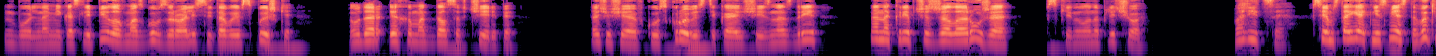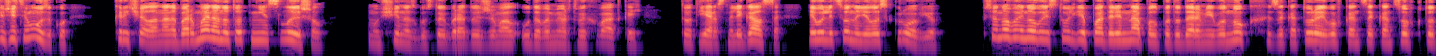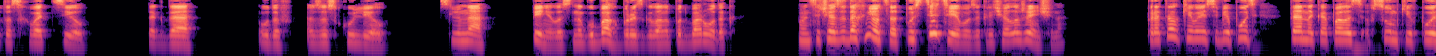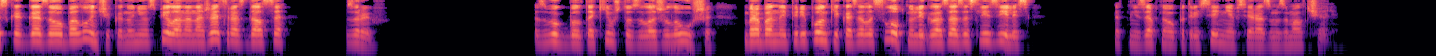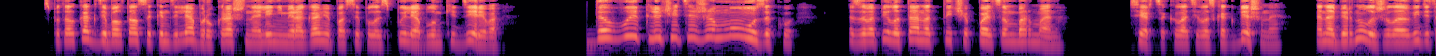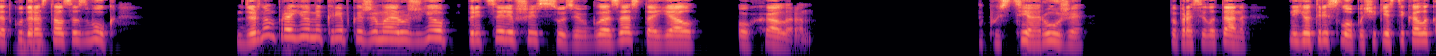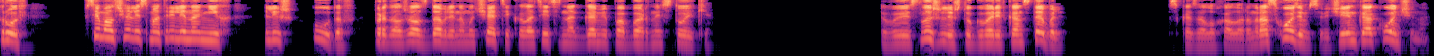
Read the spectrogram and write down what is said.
Боль на миг ослепила, в мозгу взорвались световые вспышки. Удар эхом отдался в черепе. Ощущая вкус крови, стекающей из ноздри, она крепче сжала оружие, вскинула на плечо. «Полиция! Всем стоять не с места! Выключите музыку!» Кричала она на бармена, но тот не слышал. Мужчина с густой бородой сжимал удова мертвой хваткой. Тот яростно легался, его лицо налилось кровью. Все новые и новые стулья падали на пол под ударом его ног, за которые его в конце концов кто-то схватил. Тогда Удов заскулил. Слюна пенилась на губах, брызгала на подбородок. «Он сейчас задохнется! Отпустите его!» — закричала женщина. Проталкивая себе путь, Тана копалась в сумке в поисках газового баллончика, но не успела она нажать, раздался взрыв. Звук был таким, что заложило уши. Барабанные перепонки, казалось, лопнули, глаза заслезились. От внезапного потрясения все разом замолчали. С потолка, где болтался канделябр, украшенный оленями рогами, посыпалась пыль и обломки дерева. «Да выключите же музыку!» — завопила Тана, тыча пальцем бармена. Сердце колотилось как бешеное. Она обернулась, желая увидеть, откуда расстался звук. В дверном проеме, крепко сжимая ружье, прицелившись, сузив глаза, стоял О'Халлоран. «Опусти оружие!» — попросила Тана. Ее трясло, по щеке стекала кровь. Все молчали и смотрели на них, лишь Удов продолжал сдавленно мычать и колотить ногами по барной стойке. «Вы слышали, что говорит констебль?» — сказал Ухаллоран. «Расходимся, вечеринка окончена».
